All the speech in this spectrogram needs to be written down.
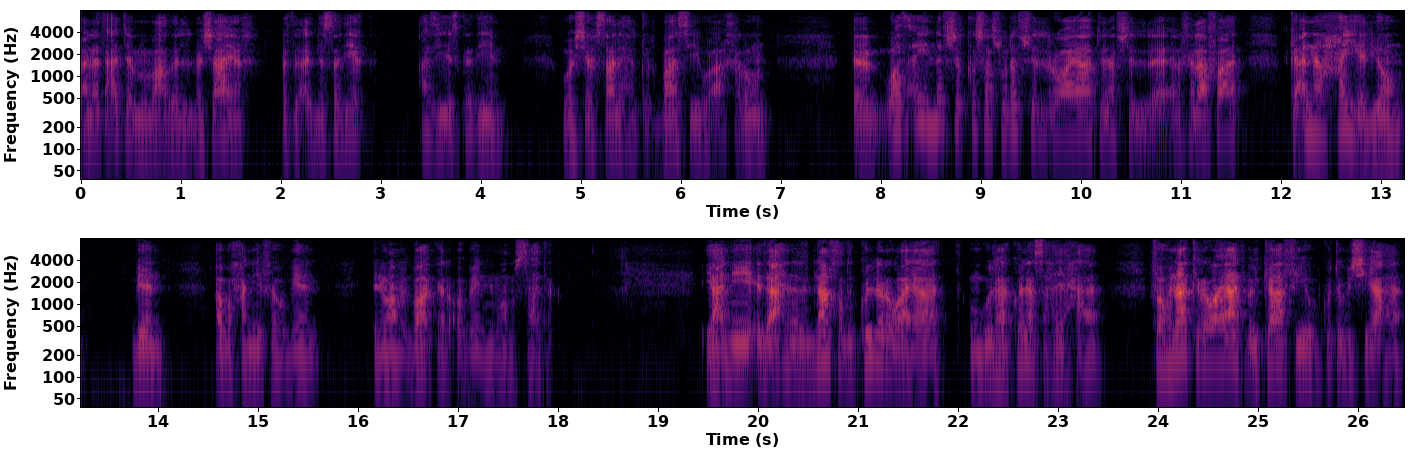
أنا أتعجب من بعض المشايخ مثل عندنا صديق عزيز قديم هو الشيخ صالح الكرباسي وآخرون. واضعين نفس القصص ونفس الروايات ونفس الخلافات كأنها حية اليوم بين أبو حنيفة وبين الإمام الباكر أو بين الإمام الصادق. يعني إذا إحنا ناخذ كل الروايات ونقولها كلها صحيحة فهناك روايات بالكافي وبكتب الشيعة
